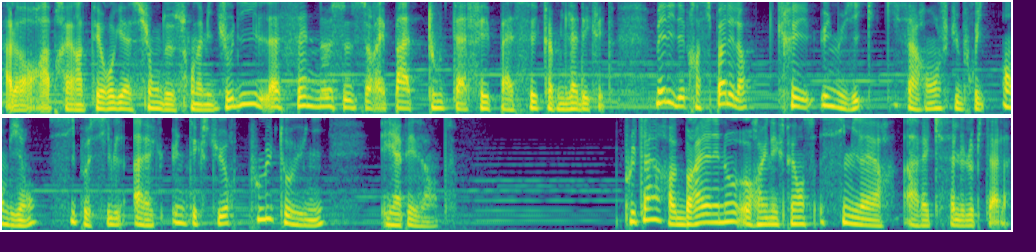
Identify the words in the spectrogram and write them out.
Alors, après interrogation de son ami Judy, la scène ne se serait pas tout à fait passée comme il l'a décrite. Mais l'idée principale est là, créer une musique qui s'arrange du bruit ambiant, si possible avec une texture plutôt unie apaisante. Plus tard, Brian Eno aura une expérience similaire avec celle de l'hôpital.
